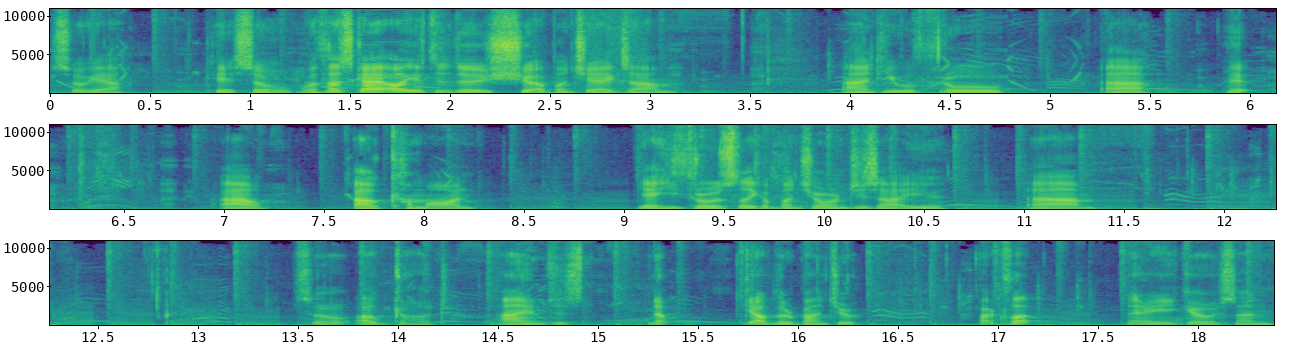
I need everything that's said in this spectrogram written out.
So yeah. Okay, so with this guy, all you have to do is shoot a bunch of eggs at him. And he will throw... Uh, ow. Oh, come on. Yeah, he throws like a bunch of oranges at you. Um, so, oh god. I am just... Nope. Get up there, Banjo. Backflip. There you go, son.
